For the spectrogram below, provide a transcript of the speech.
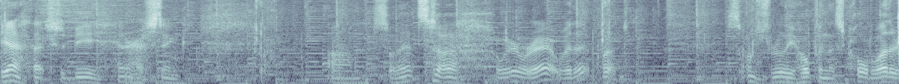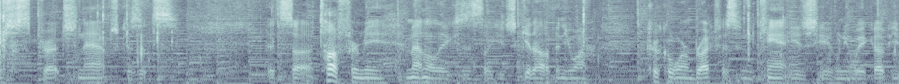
yeah, that should be interesting. Um, so that's uh, where we're at with it, but so I'm just really hoping this cold weather stretch snaps because it's it's uh, tough for me mentally because it's like you just get up and you want to cook a warm breakfast and you can't. You just when you wake up you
